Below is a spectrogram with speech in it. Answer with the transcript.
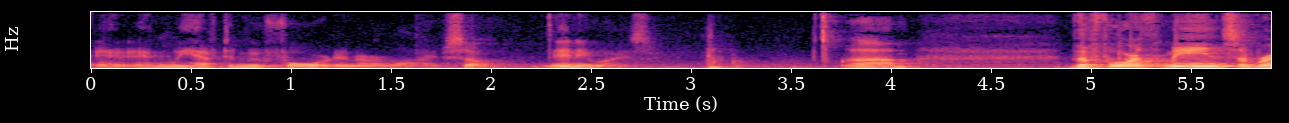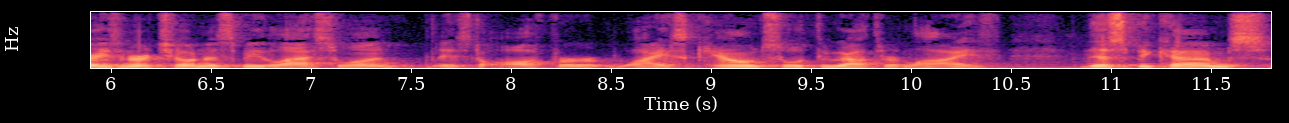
And, and, we have to move forward in our lives. So, anyways. Um, the fourth means of raising our children, this will be the last one, is to offer wise counsel throughout their life. This becomes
